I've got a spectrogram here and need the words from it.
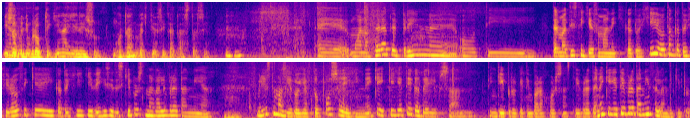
Ίσως με την προοπτική να γυρίσουν όταν βελτιωθεί η κατάσταση. Ε, μου αναφέρατε πριν ε, ότι τερματίστηκε η Οθωμανική κατοχή όταν κατοχυρώθηκε η κατοχή και η διοίκηση της Κύπρου στη Μεγάλη Βρετανία. Μιλήστε μας λίγο γι' αυτό, πώς έγινε και, και γιατί εγκατέλειψαν την Κύπρο και την παραχώρησαν στη Βρετανία και γιατί οι Βρετανοί ήθελαν την Κύπρο;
